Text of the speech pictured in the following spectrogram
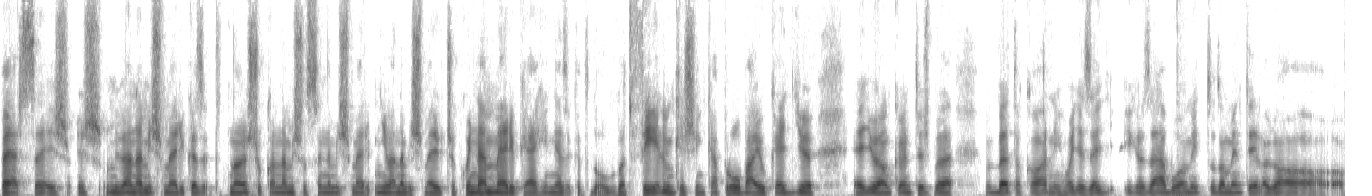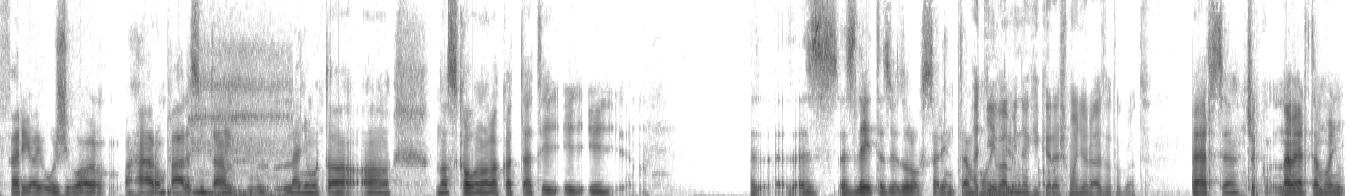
Persze, és, és mivel nem ismerjük ezeket, tehát nagyon sokan nem is azt, hogy nem ismerjük, nyilván nem ismerjük, csak hogy nem merjük elhinni ezeket a dolgokat, félünk, és inkább próbáljuk egy, egy olyan köntösbe betakarni, hogy ez egy igazából, mit tudom én, tényleg a, a Feri a Józsival a három pálesz után lenyúlt a, a NASCA vonalakat, tehát így, így, így ez, ez, ez létező dolog szerintem. Hát hogy nyilván mindenki keres magyarázatokat. Persze, csak nem értem, hogy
